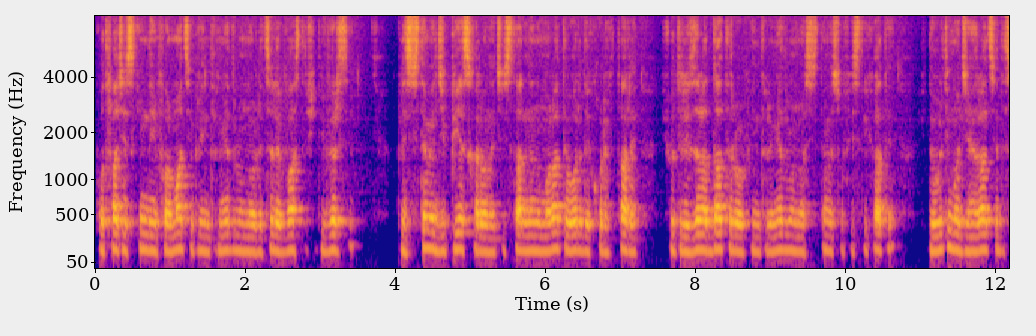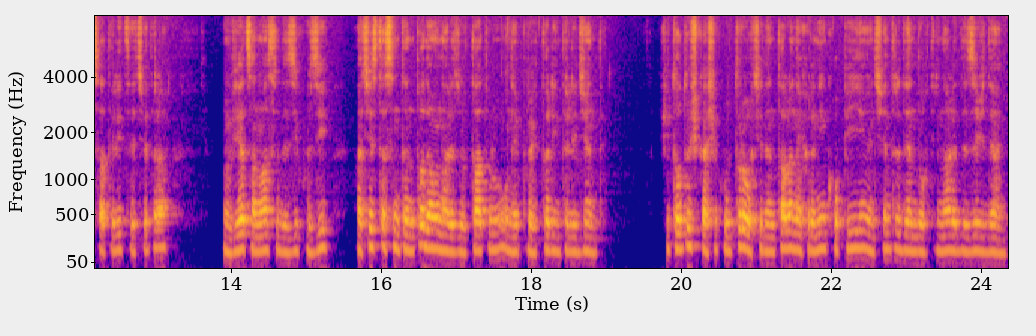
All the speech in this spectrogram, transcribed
pot face schimb de informații prin intermediul unor rețele vaste și diverse, prin sisteme GPS care au necesitat nenumărate ore de colectare și utilizarea datelor prin intermediul unor sisteme sofisticate și de ultimă generație de sateliți, etc., în viața noastră de zi cu zi, Acestea sunt întotdeauna rezultatul unei proiectări inteligente. Și totuși, ca și cultură occidentală, ne hrănim copiii în centre de îndoctrinare de zeci de ani.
